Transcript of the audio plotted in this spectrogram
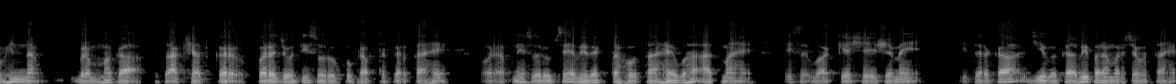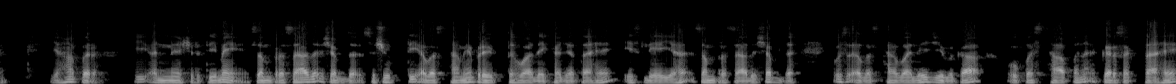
भिन्न ब्रह्म का साक्षात्कार पर ज्योति स्वरूप को प्राप्त करता है और अपने स्वरूप से अभिव्यक्त होता है, वह आत्मा है। इस वाक्य शेष में इतर का जीव का भी परामर्श होता है। यहाँ पर ही अन्य श्रुति में संप्रसाद शब्द सुषुप्ति अवस्था में प्रयुक्त हुआ देखा जाता है, इसलिए यह संप्रसाद शब्द उस अवस्था वाले जीव का उपस्थापन कर सकता है,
